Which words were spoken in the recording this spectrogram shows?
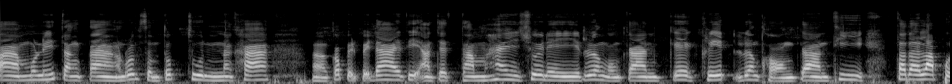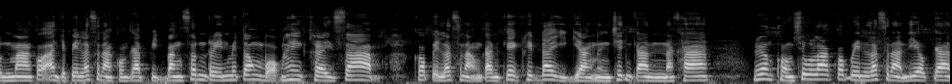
ตามมูลนิธิต่างๆ ร่วมสมทบทุนนะคะเอ่อก็เป็นไปได้ที่อาจจะทำให้ช่วยในเรื่องของการแก้เคล็ดเรื่องของการที่ถ้าได้รับผลมาก็อาจจะเป็นลักษณะของการปิดบังซ่อนเร้นไม่ต้องบอกให้ใครทราบ ก็เป็นลักษณะของการแก้เคล็ดได้อีกอย่างหนึ่งเช่นกันนะคะ เรื่องของโชคลาภก็เป็นลักษณะเดียวกัน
